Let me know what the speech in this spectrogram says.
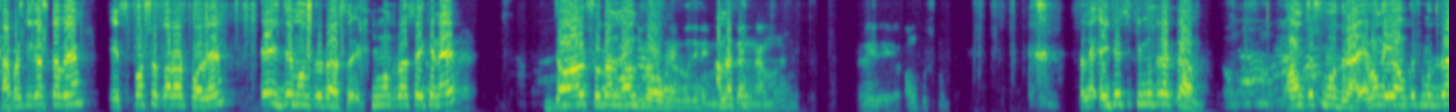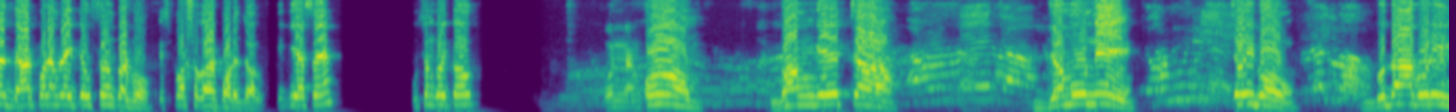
তারপর কি করতে হবে? স্পর্শ করার পরে এই যে মন্ত্রটা আছে কি মন্ত্র আছে এখানে? জল শোধন মন্ত্র। আমরা আমরা নাম মনে নেই। এই এই অঙ্কুশ মুদ্রা তাহলে এইটা হচ্ছে কি মুদ্রা একটা? অঙ্কুশ মুদ্রা এবং এই অঙ্কুশ মুদ্রা দেওয়ার পরে আমরা এটা উচ্চারণ করব। স্পর্শ করার পরে জল। কি কি আছে? উচ্চারণ করি তো? ওম। গঙ্গে চ। যমুনে। চৈব। গোদাবরী।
